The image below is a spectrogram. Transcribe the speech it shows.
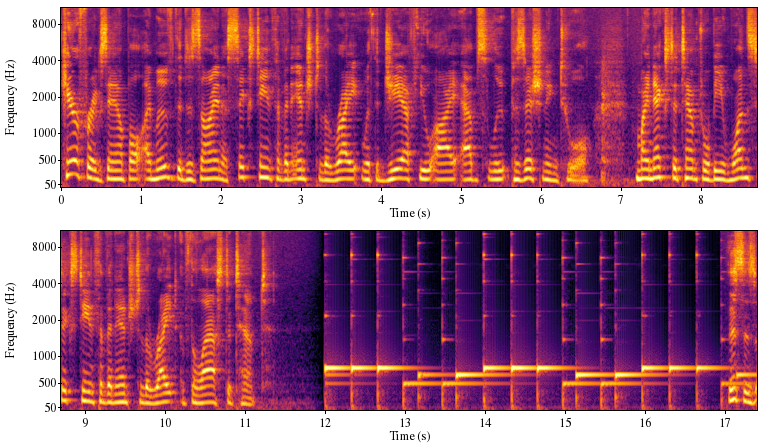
Here, for example, I moved the design a 16th of an inch to the right with the GFUI Absolute Positioning tool. My next attempt will be 1 16th of an inch to the right of the last attempt. This is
